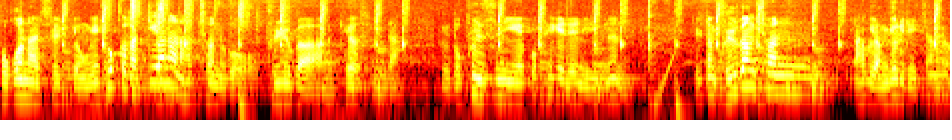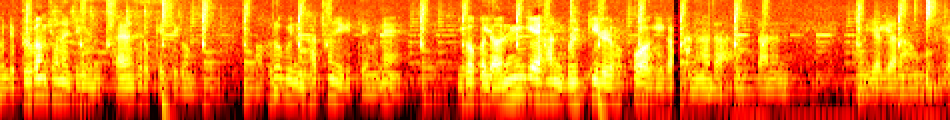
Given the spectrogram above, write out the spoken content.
복원했을 경우에 효과가 뛰어난 하천으로 분류가 되었습니다. 그 높은 순위에 꼽히게 된 이유는 일단 불광천하고 연결이 돼 있잖아요. 근데 불광천은 지금 자연스럽게 지금 어, 흐르고 있는 하천이기 때문에 이것과 연계한 물길을 확보하기가 가능하다라는 어, 이야기가 나온 거고요.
